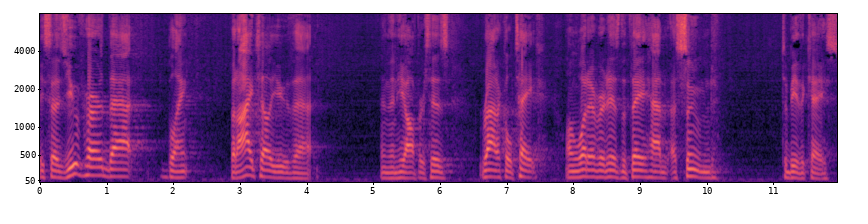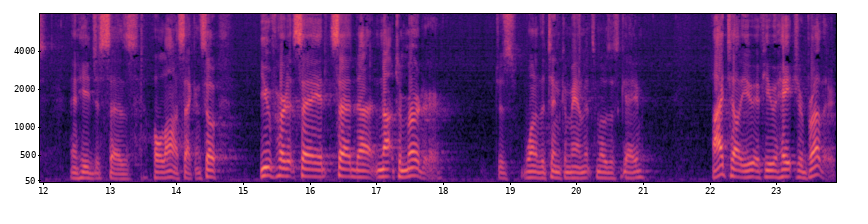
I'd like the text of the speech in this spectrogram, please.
he says, You've heard that blank, but I tell you that. And then he offers his radical take on whatever it is that they had assumed to be the case. And he just says, Hold on a second. So you've heard it say, it said uh, not to murder, which is one of the Ten Commandments Moses gave. I tell you, if you hate your brother,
